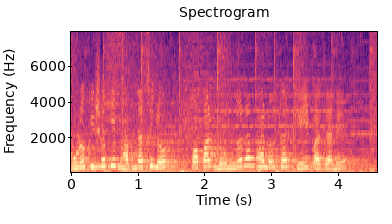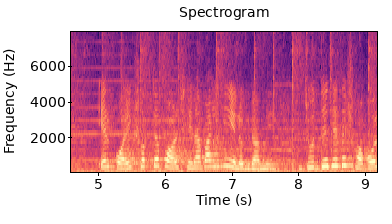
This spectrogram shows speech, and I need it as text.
বুড়ো কৃষকই ভাবনা ছিল, কপাল মন্দ না ভালো তা কেই বা জানে। এর কয়েক সপ্তাহ পর সেনাবাহিনী এলো গ্রামে। যুদ্ধে যেতে সবল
